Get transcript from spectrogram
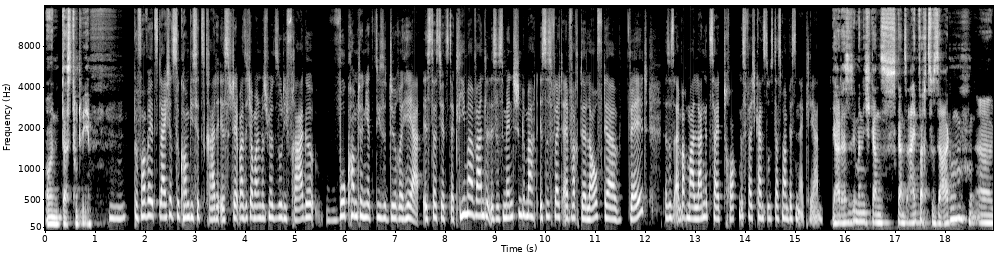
Und das tut weh. Mhm. Bevor wir jetzt gleich dazu kommen, wie es jetzt gerade ist, stellt man sich auch manchmal so die Frage, wo kommt denn jetzt diese Dürre her? Ist das jetzt der Klimawandel? Ist es menschengemacht? Ist es vielleicht einfach der Lauf der Welt, dass es einfach mal lange Zeit trocken ist? Vielleicht kannst du uns das mal ein bisschen erklären. Ja, das ist immer nicht ganz, ganz einfach zu sagen. Äh,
